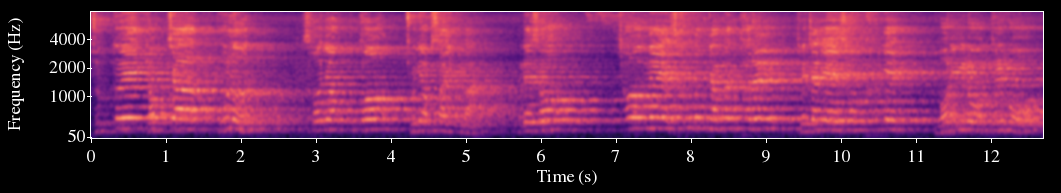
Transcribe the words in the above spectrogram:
죽도의 격자 선역부터 중역 사이입니다. 그래서 처음에 삼동작은 칼을 제자리에서 크게 머리 위로 들고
